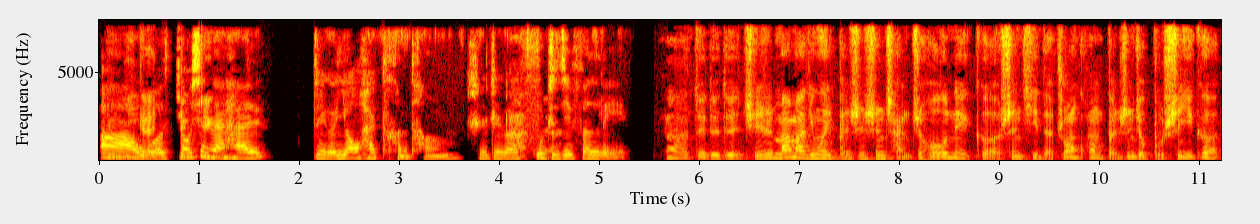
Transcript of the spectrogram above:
啊，我到现在还这个腰还很疼，是这个腹直肌分离。啊，啊对对对，其实妈妈因为本身生产之后那个身体的状况本身就不是一个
